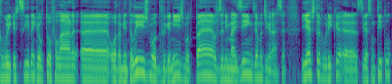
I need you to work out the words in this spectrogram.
rubricas de seguida em que eu estou a falar ah, ou de ambientalismo, ou de veganismo, ou de pão, ou dos animaizinhos, é uma desgraça. E esta rubrica, ah, se tivesse um título,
